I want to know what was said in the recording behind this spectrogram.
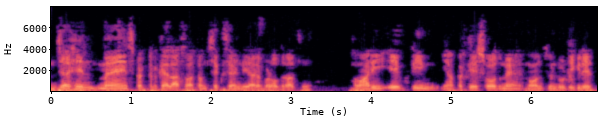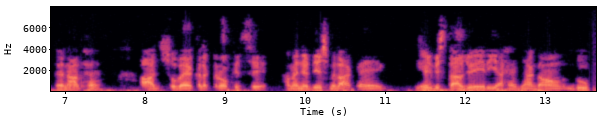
जय हिंद, मैं inspector Kailash Vatam six NDRF बड़ोदरा से। हमारी एक टीम यहाँ पर केशोद में मानसून ड्यूटी के लिए तैनात है। आज सुबह कलेक्टर ऑफ़िस से हमें निर्देश मिला कि घेड़ विस्तार जो एरिया है जहाँ गाँव डूब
